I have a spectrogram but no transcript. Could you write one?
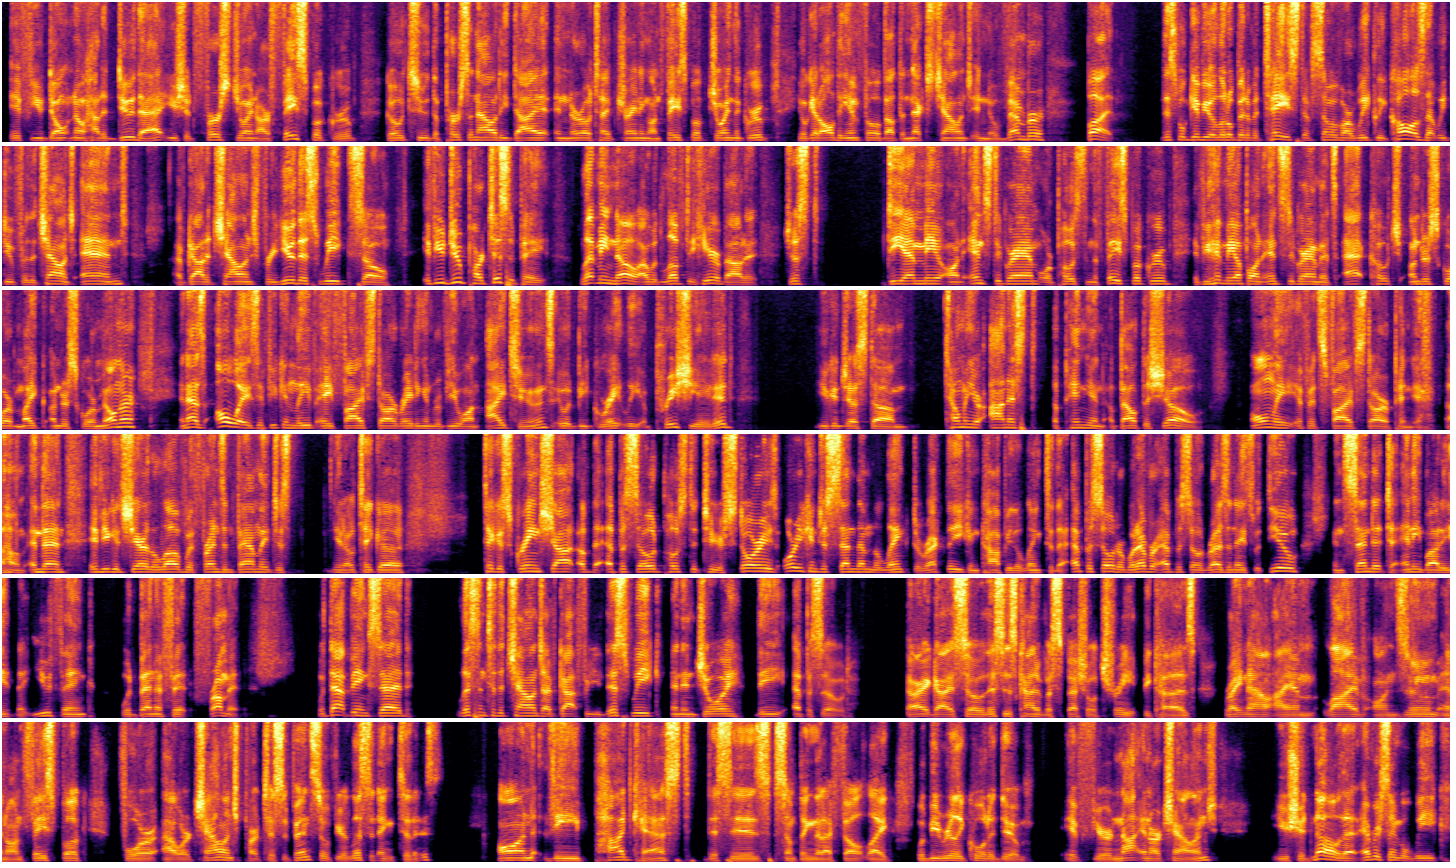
If you don't know how to do that, you should first join our Facebook group. Go to the personality diet and neurotype training on Facebook, join the group. You'll get all the info about the next challenge in November. But this will give you a little bit of a taste of some of our weekly calls that we do for the challenge. And I've got a challenge for you this week. So if you do participate, let me know. I would love to hear about it. Just DM me on Instagram or post in the Facebook group. If you hit me up on Instagram, it's at coach underscore Mike underscore Milner. And as always, if you can leave a five star rating and review on iTunes, it would be greatly appreciated. You can just um, tell me your honest opinion about the show. Only if it's five star opinion. Um, and then if you could share the love with friends and family, just you know, take a take a screenshot of the episode, post it to your stories, or you can just send them the link directly. You can copy the link to the episode or whatever episode resonates with you and send it to anybody that you think would benefit from it. With that being said, listen to the challenge I've got for you this week and enjoy the episode. All right, guys. So this is kind of a special treat because right now I am live on Zoom and on Facebook for our challenge participants. So if you're listening to this, on the podcast, this is something that I felt like would be really cool to do. If you're not in our challenge, you should know that every single week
